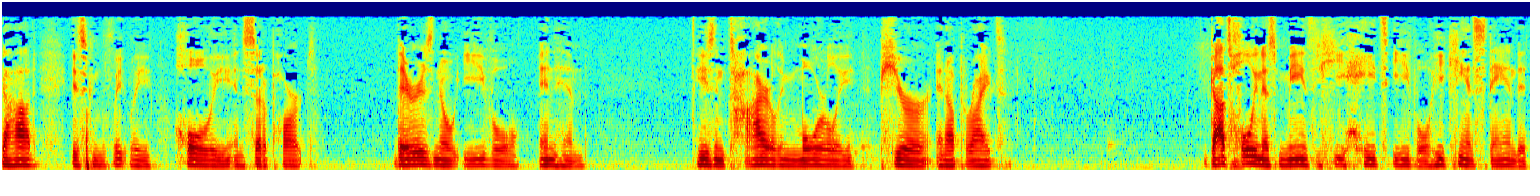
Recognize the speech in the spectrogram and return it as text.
God is completely holy and set apart. There is no evil in him. He's entirely morally pure and upright. God's holiness means that he hates evil. He can't stand it.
